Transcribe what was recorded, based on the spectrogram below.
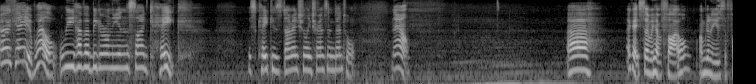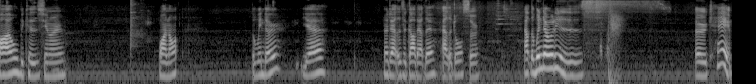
Okay, well, we have a bigger on the inside cake. This cake is dimensionally transcendental. Now. Uh, okay, so we have a file. I'm to use the file because, you know, why not? The window, yeah. No doubt there's a guard out there, out the door, so out the window it is. Okay.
